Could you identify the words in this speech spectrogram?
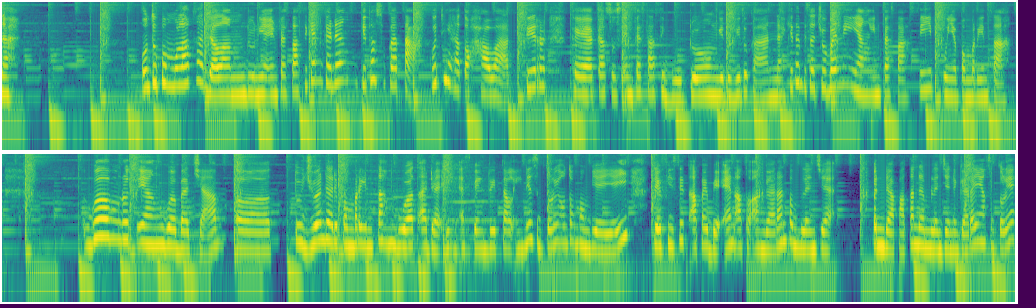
Nah, untuk pemula kan dalam dunia investasi kan kadang kita suka takut ya atau khawatir kayak kasus investasi bodong gitu-gitu kan. Nah kita bisa coba nih yang investasi punya pemerintah. Gue menurut yang gue baca uh, tujuan dari pemerintah buat adain SBN retail ini sebetulnya untuk membiayai defisit APBN atau anggaran pembelanja pendapatan dan belanja negara yang sebetulnya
